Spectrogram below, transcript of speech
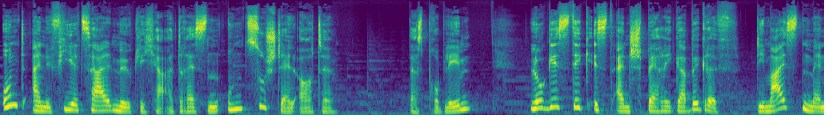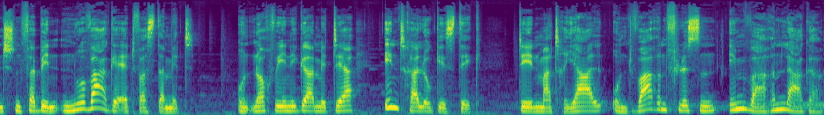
und eine Vielzahl möglicher Adressen und Zustellorte. Das Problem? Logistik ist ein sperriger Begriff. Die meisten Menschen verbinden nur vage etwas damit. Und noch weniger mit der Intralogistik, den Material- und Warenflüssen im Warenlager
